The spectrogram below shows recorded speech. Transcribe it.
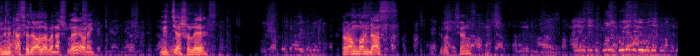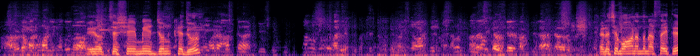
এখানে কাছে যাওয়া যাবে না আসলে, অনেক নিচে আসলে রঙ্গন গাছ, দেখতে পাচ্ছেন। এই হচ্ছে সেই মির্জুন খেজুর। এটা হচ্ছে মহানন্দ নার্সারিতে।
